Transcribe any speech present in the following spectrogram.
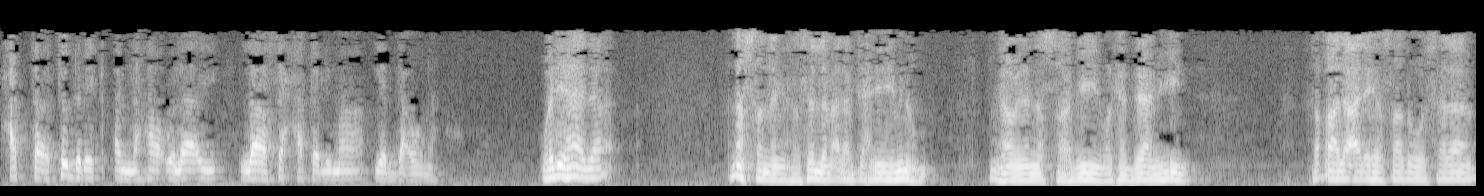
حتى تدرك أن هؤلاء لا صحة لما يدعونه ولهذا نص النبي صلى الله عليه وسلم على التحذير منهم من هؤلاء النصابين والكذابين. فقال عليه الصلاة والسلام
